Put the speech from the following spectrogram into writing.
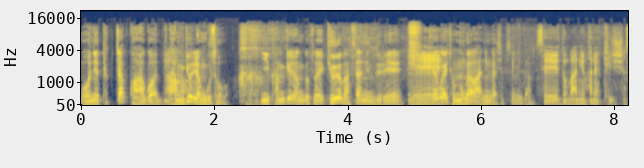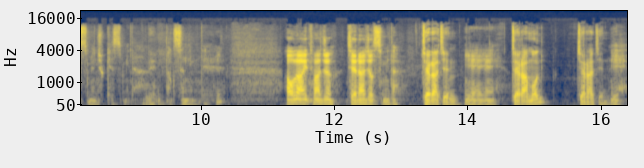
원예 특작 과학원 아. 감귤 연구소 이 감귤 연구소의 귤 박사님들이 예. 최고의 전문가가 아닌가 싶습니다. 새해에도 많이 활약해 주셨으면 좋겠습니다. 네. 박사님들. 아, 오늘 아이템 아주 제라졌습니다. 제라진, 예. 제라몬, 제라진. 예.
